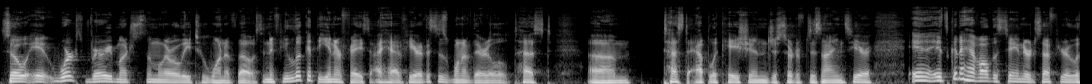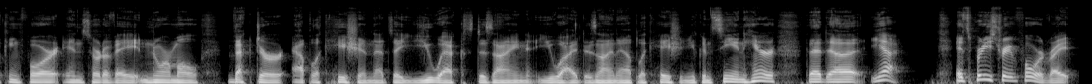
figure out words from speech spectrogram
So it works very much similarly to one of those. And if you look at the interface I have here, this is one of their little test um, test application, just sort of designs here. And it's going to have all the standard stuff you're looking for in sort of a normal vector application. That's a UX design, UI design application. You can see in here that, uh, yeah, it's pretty straightforward, right?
